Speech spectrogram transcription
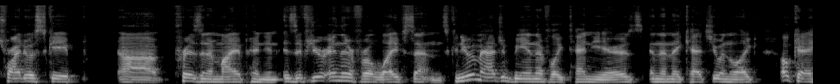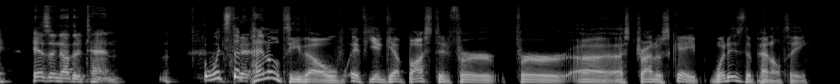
try to escape uh, prison, in my opinion, is if you're in there for a life sentence. Can you imagine being there for like ten years and then they catch you and they're like, "Okay, here's another 10. What's the penalty though if you get busted for for uh trying to escape? What is the penalty?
